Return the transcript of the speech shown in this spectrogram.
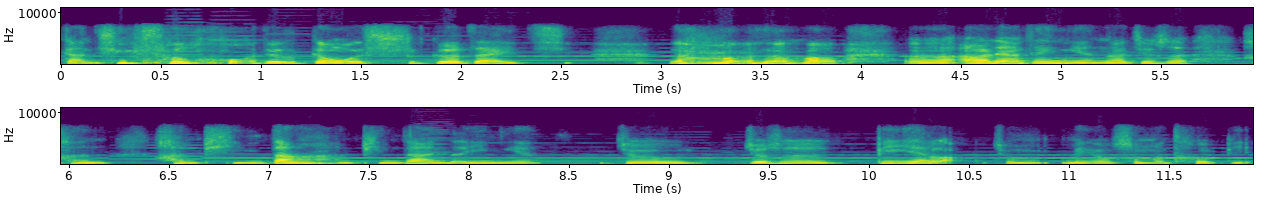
感情生活，就是跟我师哥在一起，然后然后嗯，二良这一年呢，就是很很平淡，很平淡的一年，就就是毕业了，就没有什么特别。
